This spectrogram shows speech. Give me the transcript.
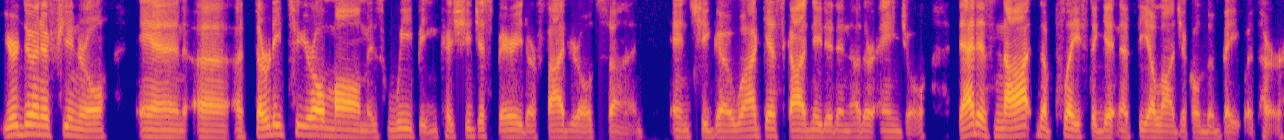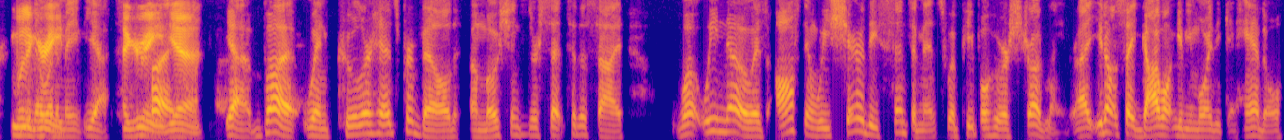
you're doing a funeral and uh, a 32 year old mom is weeping because she just buried her five year old son, and she go, "Well, I guess God needed another angel." That is not the place to get in a theological debate with her. We you agree. know I mean? Yeah. Agree. But, yeah. Yeah, but when cooler heads prevailed, emotions are set to the side. What we know is often we share these sentiments with people who are struggling, right? You don't say God won't give you more than you can handle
